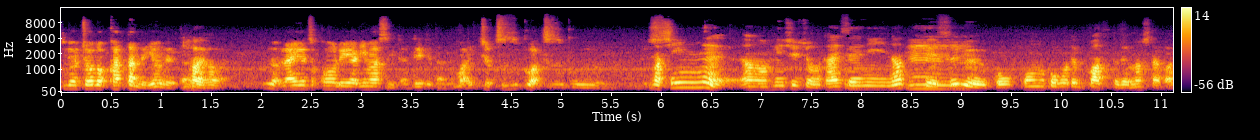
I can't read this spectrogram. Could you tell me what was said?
昨日ちょうど買ったんで読んでたはいはい。来月これやりますみたいなの出てたんで、まあ一応続くは続くん。まあ、新ね、あの、編集長の体制になってうん。すぐ、ここのここでバッと出ましたから、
